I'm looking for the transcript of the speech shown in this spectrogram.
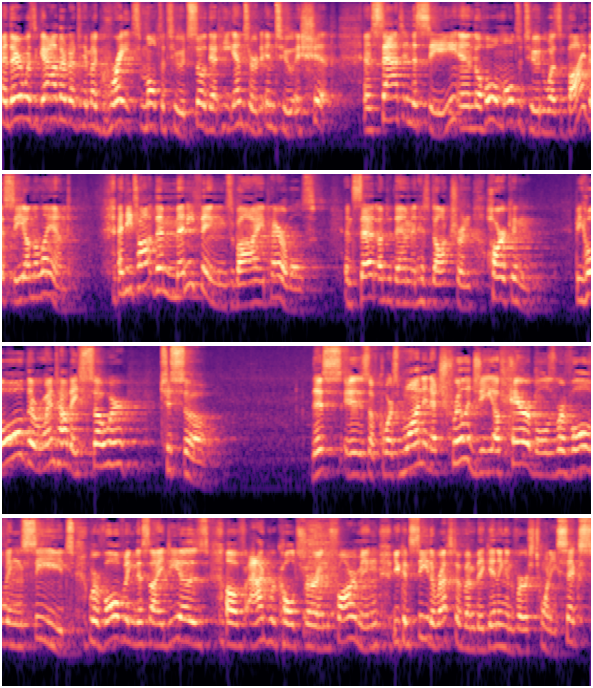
and there was gathered unto him a great multitude, so that he entered into a ship, and sat in the sea, and the whole multitude was by the sea on the land. And he taught them many things by parables, and said unto them in his doctrine, Hearken, behold, there went out a sower to sow. This is, of course, one in a trilogy of parables revolving seeds, revolving this ideas of agriculture and farming. You can see the rest of them beginning in verse 26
